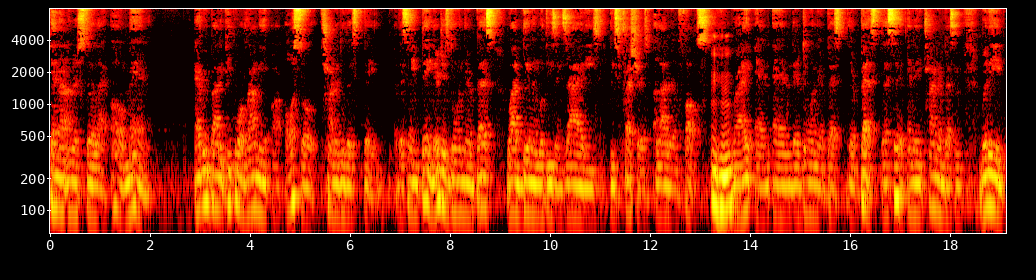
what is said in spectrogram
then I understood like, oh man, everybody, people around me are also trying to do this thing, the same thing. They're just doing their best while dealing with these anxieties, these pressures. A lot of them false, right? And and they're doing their best, their best. That's it. And they're trying their best. And really,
